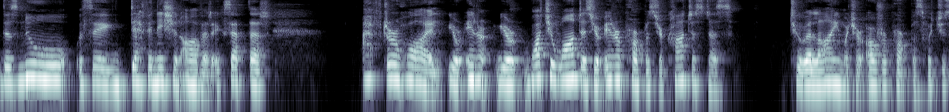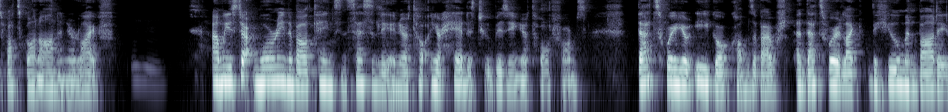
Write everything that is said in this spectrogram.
there's no, say, definition of it except that after a while, your inner, your what you want is your inner purpose, your consciousness, to align with your outer purpose, which is what's going on in your life. Mm-hmm. And when you start worrying about things incessantly, and your th- your head is too busy and your thought forms, that's where your ego comes about, and that's where like the human body,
